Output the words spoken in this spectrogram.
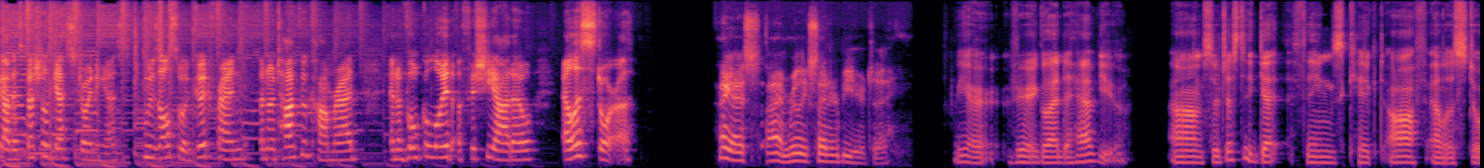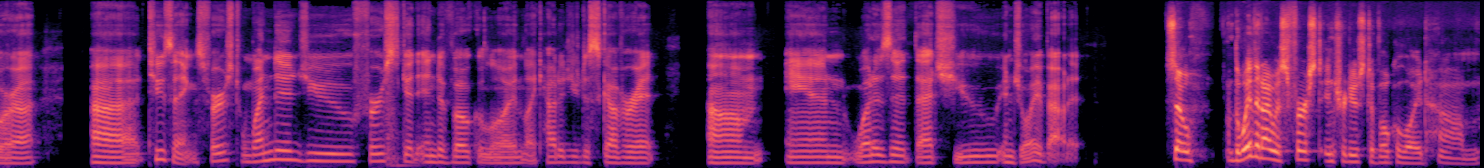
Got a special guest joining us, who is also a good friend, an otaku comrade, and a Vocaloid aficionado, Ellis Stora. Hi guys, I am really excited to be here today. We are very glad to have you. Um, so, just to get things kicked off, Elistora, uh, two things. First, when did you first get into Vocaloid? Like, how did you discover it? Um, and what is it that you enjoy about it? So, the way that I was first introduced to Vocaloid, um,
